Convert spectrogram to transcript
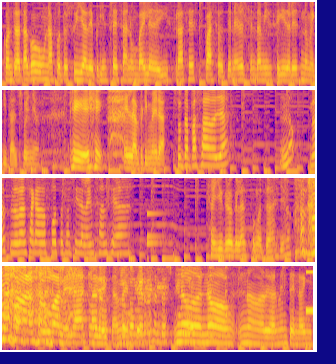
contraataco con una foto suya de princesa en un baile de disfraces, paso, tener 80.000 seguidores no me quita el sueño. en la primera. ¿Esto te ha pasado ya? No, ¿No? ¿No te han sacado fotos así de la infancia? yo creo que las pongo todas yo. vale, ya, claro. Lo conviertes en tu escudo. No, no, no, realmente no. Y mis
